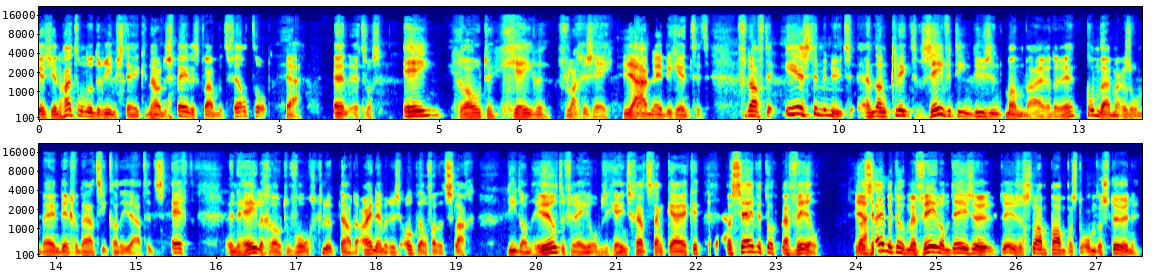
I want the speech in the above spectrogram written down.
keertje een hart onder de riem steken. Nou, de spelers kwamen het veld op. Ja. En het was één grote gele vlaggenzee. Ja. Daarmee begint het. Vanaf de eerste minuut. En dan klinkt er 17.000 man waren er. Hè? Kom daar maar eens om bij een degradatiekandidaat. Het is echt een hele grote volksclub. Nou, de Arnhemmer is ook wel van het slag. Die dan heel tevreden om zich heen gaat staan kijken. Maar zijn we toch maar veel. Ja. Dan zijn we toch maar veel om deze, deze slampampers te ondersteunen.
